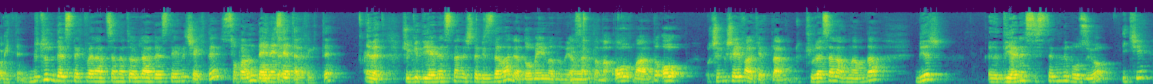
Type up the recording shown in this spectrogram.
O gitti. bütün destek veren senatörler desteğini çekti. Sopanın DNS tarafı gitti. Evet. Çünkü DNS'ten işte bizde var ya domain adını yasaklama. O vardı. O çünkü şeyi fark ettiler. Küresel anlamda bir e, DNS sistemini bozuyor. İki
